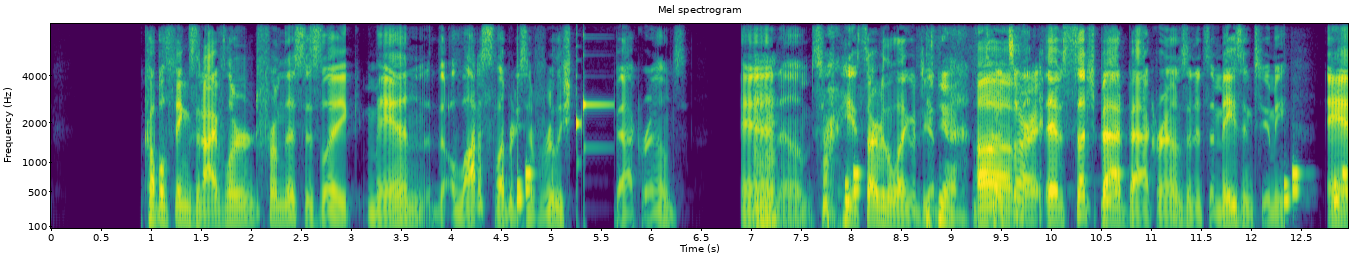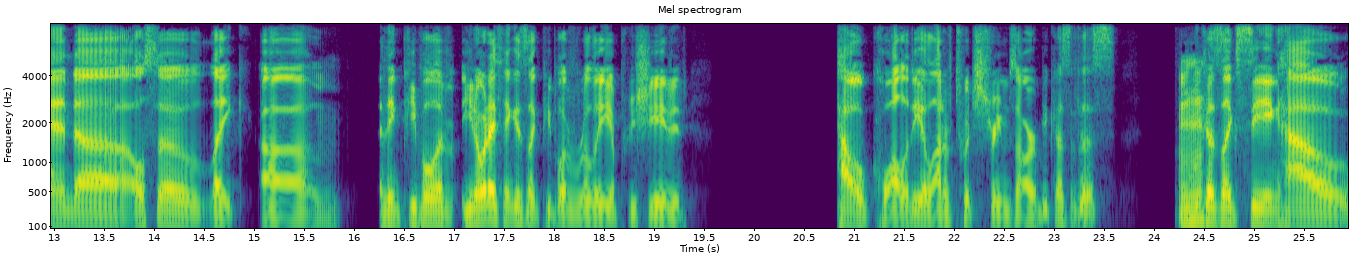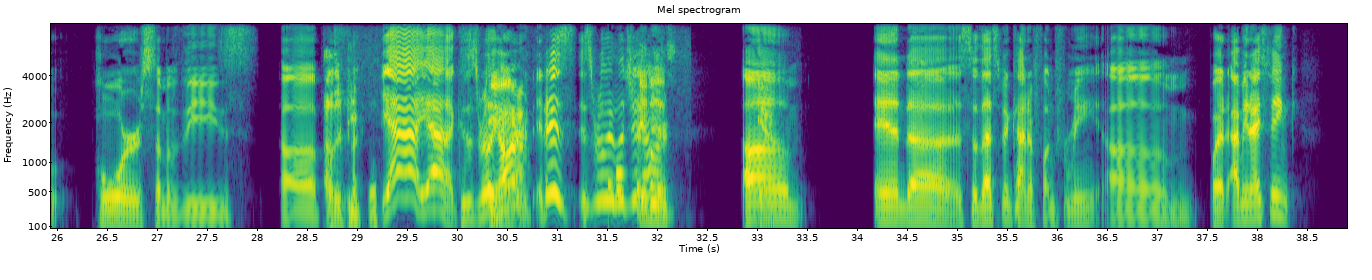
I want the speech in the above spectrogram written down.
a couple things that I've learned from this is like, man, the, a lot of celebrities have really backgrounds, and um, sorry, sorry for the language again. Yeah, Um, that's all right. They have such bad backgrounds, and it's amazing to me. And uh, also, like, um, I think people have, you know, what I think is like people have really appreciated how quality a lot of Twitch streams are because of this. Mhm. Because, like, seeing how poor some of these uh Other people. yeah, yeah, because it's really Yeah. hard. It is. It's really legit It hard. is. Yeah. Um, and uh, so that's been kind of fun for me. Um, but I mean, I think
